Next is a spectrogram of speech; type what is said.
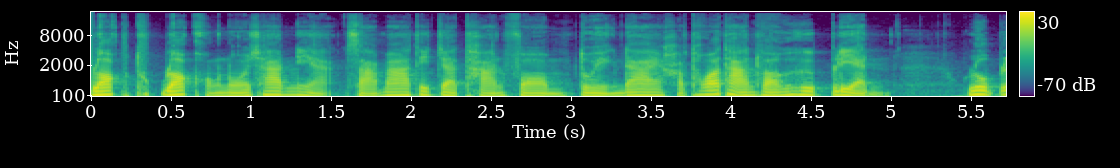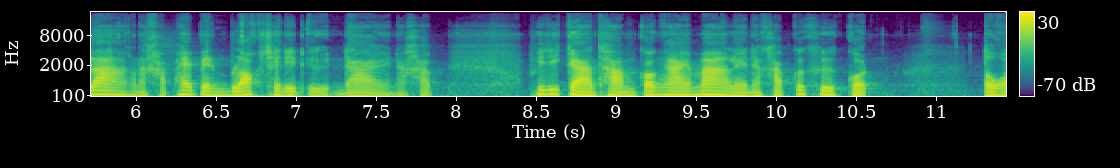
บล็อกทุกบล็อกของ Notion เนี่ยสามารถที่จะ transform ตัวเองได้ครับถ้าะว่า transform ก็คือเปลี่ยนรูปร่างนะครับ ให้เป็นบล็อกชนิดอื่นได้นะครับ วิธีการทำก็ง่ายมากเลยนะครับ ก็คือกดตัว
